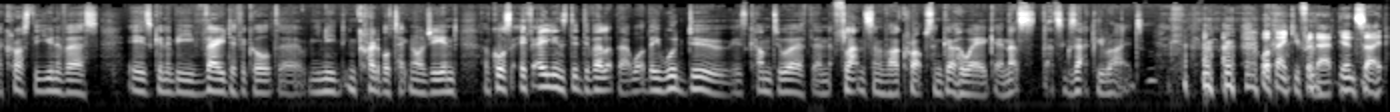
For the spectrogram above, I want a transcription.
across the universe is going to be very difficult. Uh, you need incredible technology, and of course, if aliens did develop that, what they would do is come to Earth and flatten some of our crops and go away again. That's that's exactly right. well, thank you for that insight,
